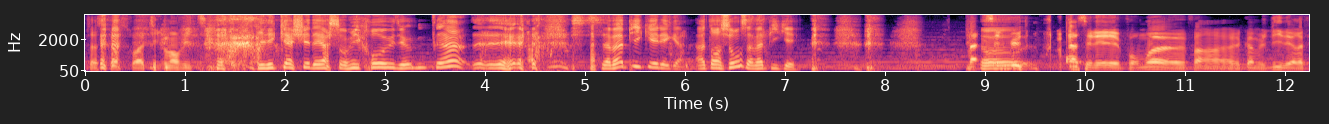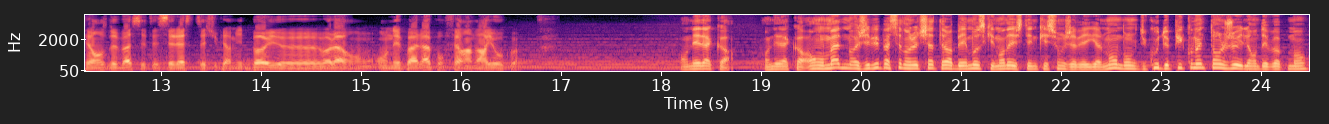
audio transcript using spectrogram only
ça se passe relativement vite. il est caché derrière son micro. Ah, ça va piquer, les gars. Attention, ça va piquer. Bah, c'est le oh. but. Ah, c'est les, pour moi, euh, enfin, comme je dis, les références de base c'était Céleste et Super Meat Boy. Euh, voilà, on n'est pas là pour faire un Mario, quoi. On est d'accord. On est d'accord. On m'a, j'ai vu passer dans le chat alors BMOS qui demandait, c'était une question que j'avais également. Donc, du coup, depuis combien de temps le jeu il est en développement?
